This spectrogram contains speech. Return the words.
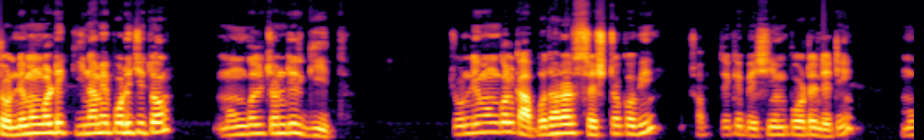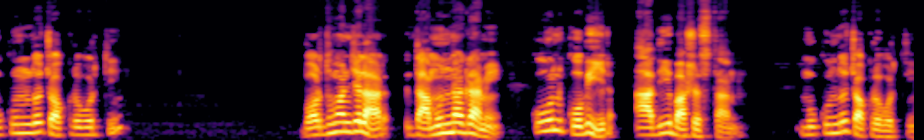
চণ্ডীমঙ্গলটি কী নামে পরিচিত? মঙ্গলচণ্ডীর গীত। চণ্ডীমঙ্গল কাব্যধারার শ্রেষ্ঠ কবি, সবথেকে বেশি ইম্পর্টেন্ট এটি, মুকুন্দ চক্রবর্তী। বর্ধমান জেলার দামুন্না গ্রামে কোন কবির আদি বাসস্থান? মুকুন্দ চক্রবর্তী।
